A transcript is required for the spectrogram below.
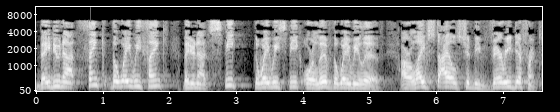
They do not think the way we think. They do not speak the way we speak or live the way we live. Our lifestyles should be very different.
